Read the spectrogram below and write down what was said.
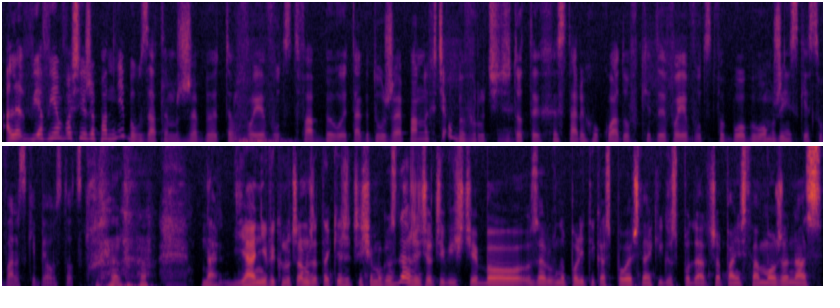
Ale ja wiem właśnie, że pan nie był za tym, żeby te województwa były tak duże. Pan chciałby wrócić do tych starych układów, kiedy województwo byłoby łomżyńskie, suwalskie, białostockie. Na, ja nie wykluczam, że takie rzeczy się mogą zdarzyć oczywiście, bo zarówno polityka społeczna, jak i gospodarcza państwa może nas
